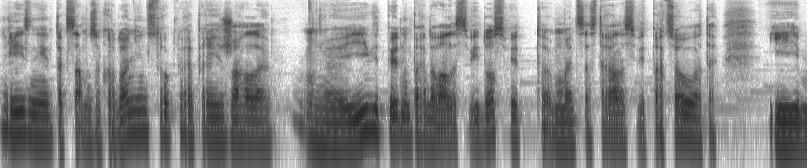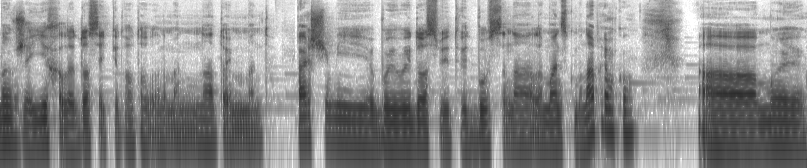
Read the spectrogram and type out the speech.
різні, так само закордонні інструктори приїжджали і відповідно передавали свій досвід. Ми це старалися відпрацьовувати, і ми вже їхали досить підготовленими на той момент. Перший мій бойовий досвід відбувся на Лиманському напрямку. Ми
